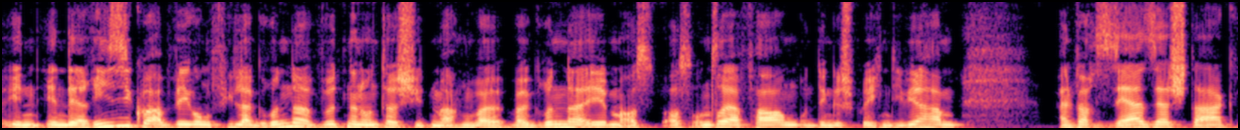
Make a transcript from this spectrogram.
in, in der Risikoabwägung vieler Gründer wird einen Unterschied machen, weil, weil Gründer eben aus, aus unserer Erfahrung und den Gesprächen, die wir haben, einfach sehr, sehr stark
